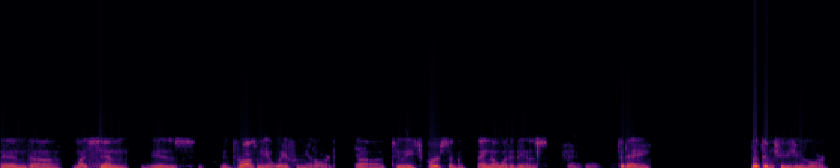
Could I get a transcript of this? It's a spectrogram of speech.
And uh, my sin is it draws me away from you, Lord. Uh, to each person, they know what it is mm-hmm. today. Let them choose you, Lord.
